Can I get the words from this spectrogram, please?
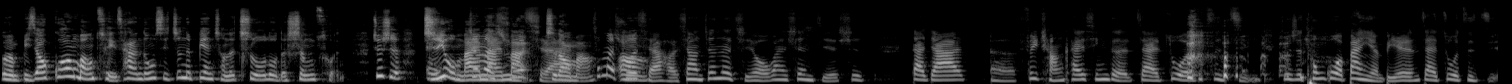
嗯，比较光芒璀璨的东西，真的变成了赤裸裸的生存，就是只有买买买，知道吗？这么说起来，好像真的只有万圣节是大家。呃，非常开心的在做自己，就是通过扮演别人在做自己。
